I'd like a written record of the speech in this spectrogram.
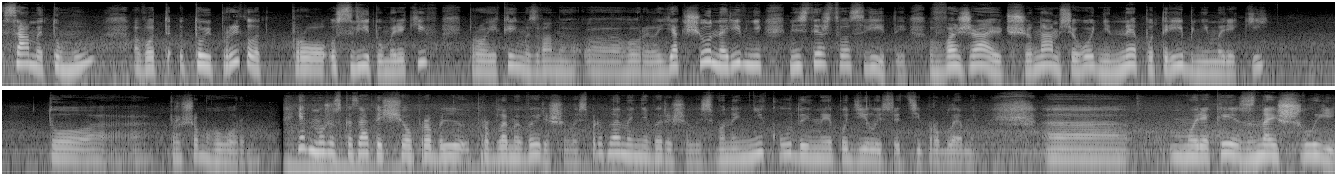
Саме тому от той приклад. Про освіту моряків, про який ми з вами е, говорили. Якщо на рівні Міністерства освіти вважають, що нам сьогодні не потрібні моряки, то е, про що ми говоримо? Я не можу сказати, що проблеми вирішились. Проблеми не вирішились. Вони нікуди не поділися, ці проблеми. Е, моряки знайшли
